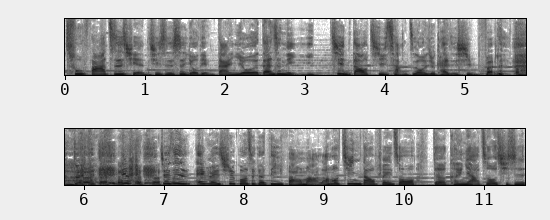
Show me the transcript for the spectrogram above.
出发之前其实是有点担忧的，但是你一进到机场之后，你就开始兴奋。对，因为就是哎没去过这个地方嘛，然后进到非洲的肯雅之后，其实。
